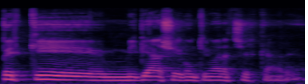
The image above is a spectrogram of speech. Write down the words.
perché mi piace continuare a cercare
